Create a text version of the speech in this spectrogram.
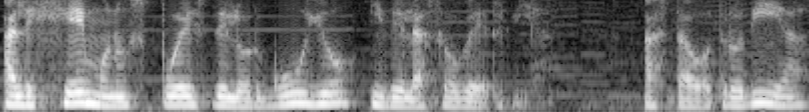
Alejémonos pues del orgullo y de la soberbia. Hasta otro día.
